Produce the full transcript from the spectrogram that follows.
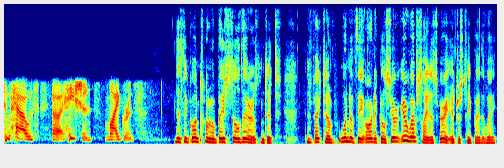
to house uh, Haitian migrants. Yes, the Guantanamo Bay is still there, isn't it? In fact, uh, one of the articles, your your website is very interesting, by the way.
